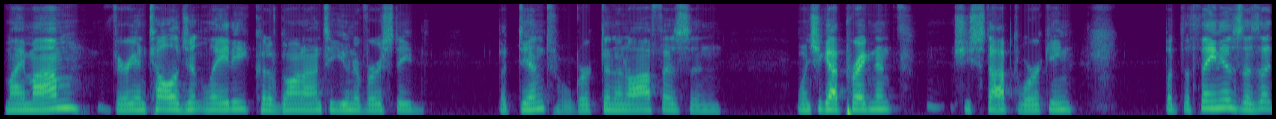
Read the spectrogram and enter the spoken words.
My mom, very intelligent lady, could have gone on to university, but didn't, worked in an office. And when she got pregnant, she stopped working. But the thing is, is that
